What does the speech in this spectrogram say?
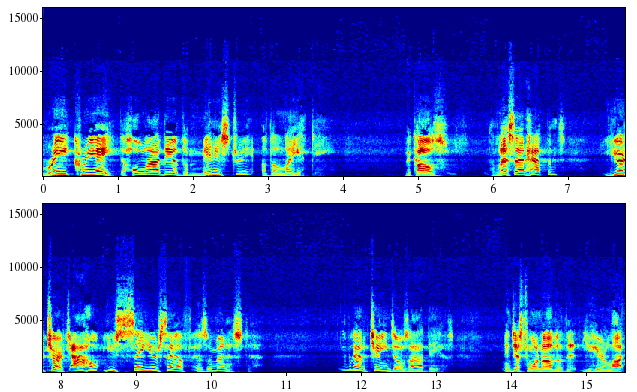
recreate the whole idea of the ministry of the laity. Because unless that happens, your church, I hope you see yourself as a minister. We've got to change those ideas. And just one other that you hear a lot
